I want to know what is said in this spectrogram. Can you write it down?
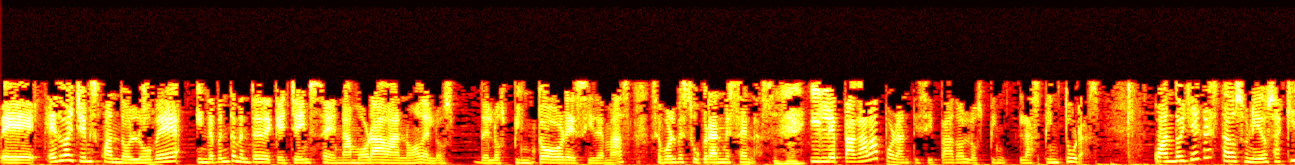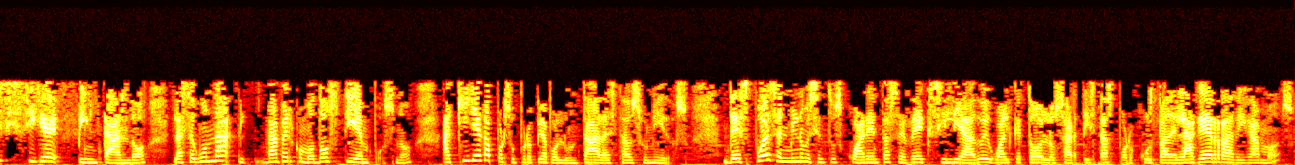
Eh, Edward James cuando lo ve, independientemente de que James se enamoraba, ¿no? De los de los pintores y demás, se vuelve su gran mecenas Ujú. y le pagaba por anticipado los pin- las pinturas. Cuando llega a Estados Unidos, aquí sí sigue pintando. La segunda va a haber como dos tiempos, ¿no? Aquí llega por su propia voluntad a Estados Unidos. Después, en 1940, se ve exiliado, igual que todos los artistas, por culpa de la guerra, digamos,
